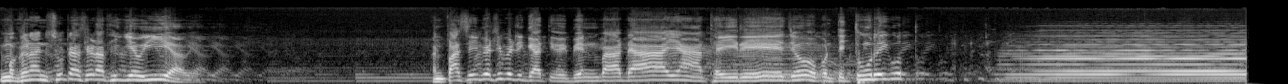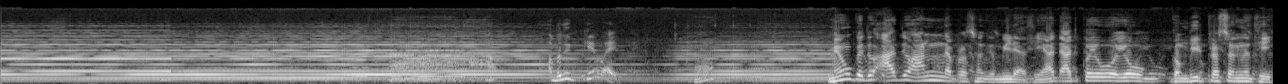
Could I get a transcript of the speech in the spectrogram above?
એમાં ઘણા છૂટાછેડા થઈ ગયા હોય ઈ આવે. અને પાછી બેઠી બેઠી ગાતી હોય બેન બાડા થઈ રે જો પણ તે તું રહી હોત બધું કેવાય મેં હું કીધું, આ જો આનંદના પ્રસંગે મળ્યા છે. આજ આજ કોઈ એવો એવો ગંભીર પ્રસંગ નથી.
